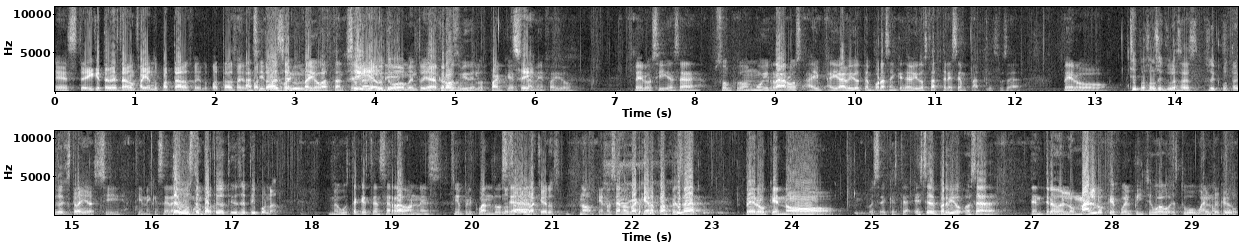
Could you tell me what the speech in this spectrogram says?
Este, y que también estaban fallando patadas, fallando patadas, fallando Así patadas. fue, el- falló bastante. Sí, al último momento ya. el Crosby de los Packers Sí. también falló. Pero sí, o sea, son, son muy raros. Hay, hay ha habido temporadas en que se ha habido hasta tres empates, o sea, pero Sí, pues son circunstancias, circunstancias extrañas. sí, tiene que ser ¿Te gusta un partido de ese tipo o no? Me gusta que estén cerradones, siempre y cuando No sean sean los vaqueros. No, que no sean los vaqueros para empezar, pero que no, pues eh, que esté, este partido, o sea, dentro de lo malo que fue el pinche juego, estuvo bueno, que-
